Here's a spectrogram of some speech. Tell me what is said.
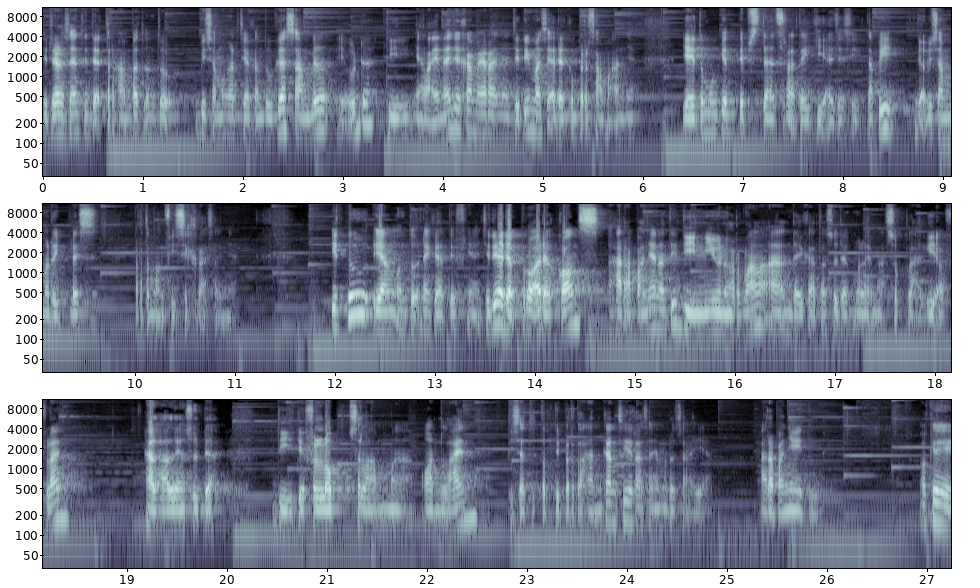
jadi rasanya tidak terhambat untuk bisa mengerjakan tugas sambil ya udah dinyalain aja kameranya jadi masih ada kebersamaannya yaitu mungkin tips dan strategi aja sih tapi nggak bisa mereplace pertemuan fisik rasanya Itu yang untuk negatifnya. Jadi ada pro ada cons. Harapannya nanti di new normal, andai kata sudah mulai masuk lagi offline, hal-hal yang sudah di develop selama online bisa tetap dipertahankan sih rasanya menurut saya. Harapannya itu. Oke, okay,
